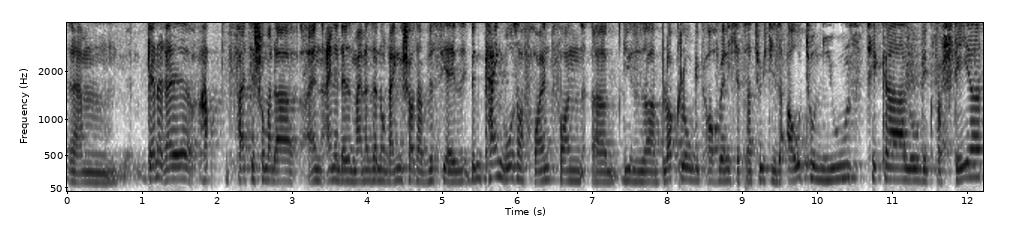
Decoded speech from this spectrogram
ähm, generell habt, falls ihr schon mal da in eine meiner Sendungen reingeschaut habt, wisst ihr, ich bin kein großer Freund von äh, dieser Blocklogik, auch wenn ich jetzt natürlich diese Auto-News-Ticker-Logik verstehe.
